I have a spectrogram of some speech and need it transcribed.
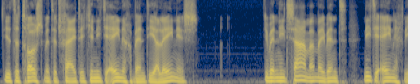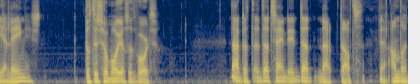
je te troosten met het feit dat je niet de enige bent die alleen is. Je bent niet samen, maar je bent niet de enige die alleen is. Dat is zo mooi als het wordt. Nou, dat, dat zijn de, dat, nou, dat. De andere,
